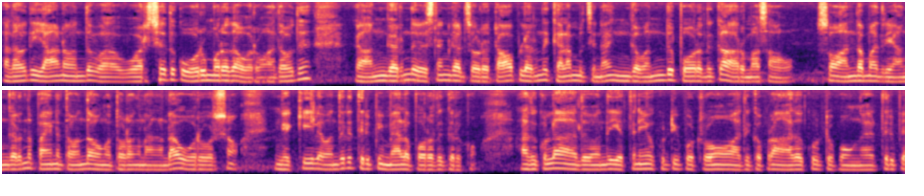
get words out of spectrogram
அதாவது யானை வந்து வ வருஷத்துக்கு ஒரு முறை தான் வரும். அதாவது அங்கேருந்து வெஸ்டர்ன் காட்ஸோட டாப்லேருந்து கிளம்பிச்சுன்னா இங்கே வந்து போகிறதுக்கு ஆறு மாதம் ஆகும். ஸோ அந்த மாதிரி அங்கேருந்து பயணத்தை வந்து அவங்க தொடங்கினாங்கண்டா ஒரு வருஷம். இங்கே கீழே வந்துட்டு திருப்பி மேலே போகிறதுக்கு இருக்கும். அதுக்குள்ளே அது வந்து எத்தனையோ குட்டி போட்டுரும். அதுக்கப்புறம் அதை கூப்பிட்டு போங்க. திருப்பி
